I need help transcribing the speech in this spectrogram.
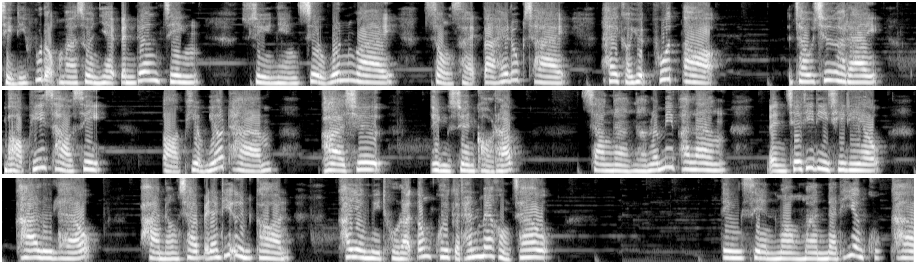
สิ่งที่พูดออกมาส่วนใหญ่เป็นเรื่องจริงสีเหนียงสื่อวุ่นวาย ส่งสายตาให้ลูกชาย ให้เขาหยุดพูดต่อ เจ้าชื่ออะไร บอกพี่สาวสิ ต่อเพียมเมี่ยวถามข้าชื่อทิงเซียนขอรับสร้างงางามและมีพลัง เป็นชื่อที่ดีทีเดียวข้ารู้แล้ว พาน้องชายไปนั่งที่อื่นก่อน ข้ายังมีธุระต้องคุยกับท่านแม่ของเจ้า ติงเซียนมองมันนะที่ยังคุกเข่า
